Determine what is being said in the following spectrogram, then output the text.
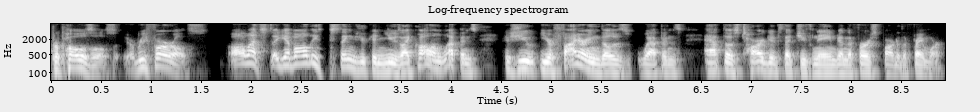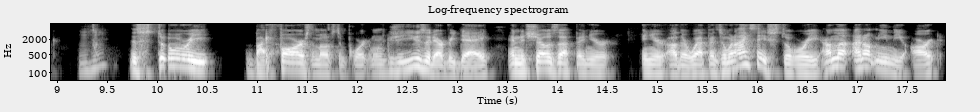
proposals, referrals, all that stuff. You have all these things you can use. I call them weapons because you you're firing those weapons at those targets that you've named in the first part of the framework. Mm-hmm. The story by far is the most important one because you use it every day and it shows up in your in your other weapons. And when I say story, I'm not I don't mean the art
